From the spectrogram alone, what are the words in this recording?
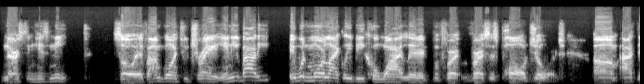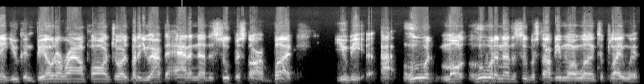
nursing his knee. So if I'm going to trade anybody, it would more likely be Kawhi Leonard versus Paul George. Um, I think you can build around Paul George, but you have to add another superstar. But you be uh, who would mo- who would another superstar be more willing to play with?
